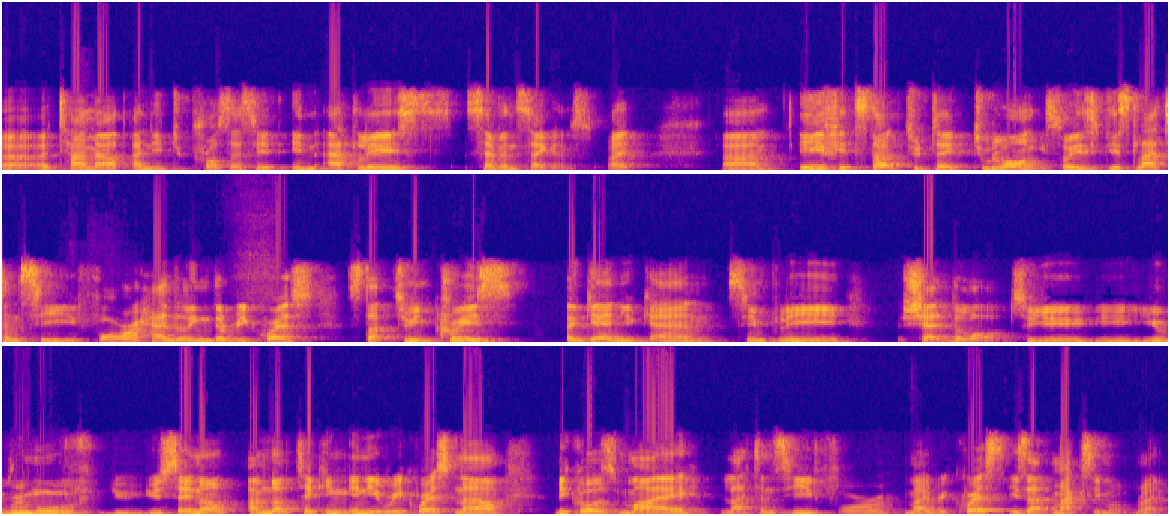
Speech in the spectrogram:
uh, a timeout, I need to process it in at least seven seconds, right? Um, if it starts to take too long, so if this latency for handling the request start to increase, again, you can simply shed the load. So you, you, you remove, you, you say, no, I'm not taking any request now because my latency for my request is at maximum, right?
